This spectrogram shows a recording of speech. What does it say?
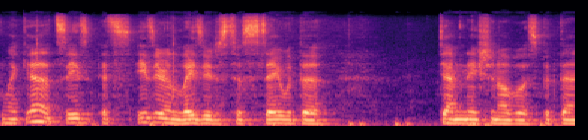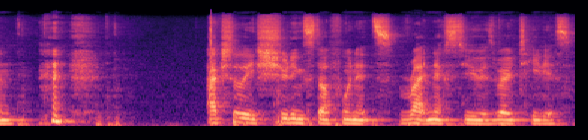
I'm like, yeah, it's easy, it's easier and lazier just to stay with the damnation obelisk, but then actually shooting stuff when it's right next to you is very tedious.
